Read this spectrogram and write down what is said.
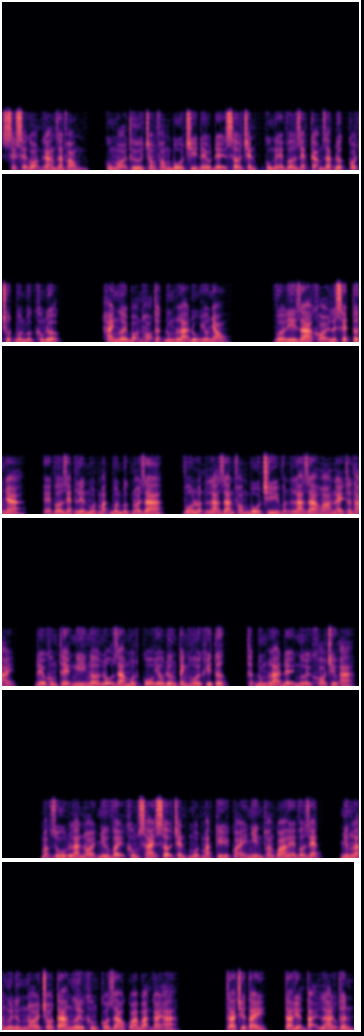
Sạch sẽ gọn gàng gian phòng, cùng mọi thứ trong phòng bố trí đều để sở chen cùng nghệ vợ dẹt cảm giác được có chút buồn bực không được. Hai người bọn họ thật đúng là đủ yêu nhau. Vừa đi ra khỏi leicester nhà hệ vợ dẹt liền một mặt buồn bực nói ra vô luận là gian phòng bố trí vẫn là gia hỏa này thần thái, đều không thể nghi ngờ lộ ra một cô yêu đương tanh hôi khí tức, thật đúng là để người khó chịu a. Mặc dù là nói như vậy không sai, sở chen một mặt kỳ quái nhìn thoáng qua hệ vợ dẹt, nhưng là ngươi đừng nói cho ta ngươi không có giao qua bạn gái a. Ta chia tay, ta hiện tại là độc thân.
